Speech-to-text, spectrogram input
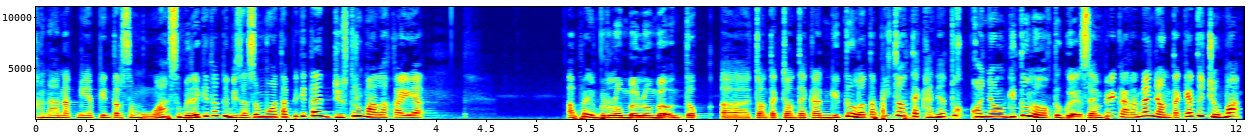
Karena anaknya pinter semua sebenarnya kita tuh bisa semua tapi kita justru malah kayak apa ya berlomba-lomba untuk uh, contek-contekan gitu loh. Tapi contekannya tuh konyol gitu loh waktu gue SMP karena nyonteknya tuh cuma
